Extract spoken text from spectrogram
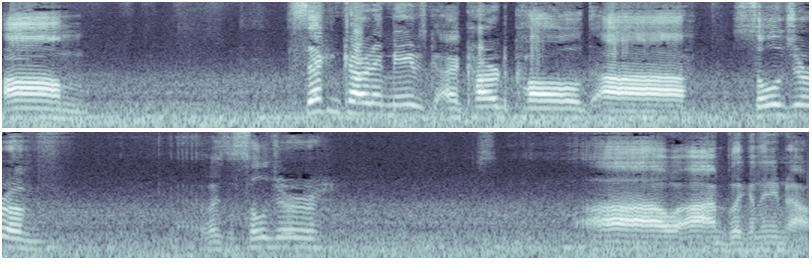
Um, second card I made was a card called uh, Soldier of. Was it Soldier? Uh, I'm blanking the name now.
